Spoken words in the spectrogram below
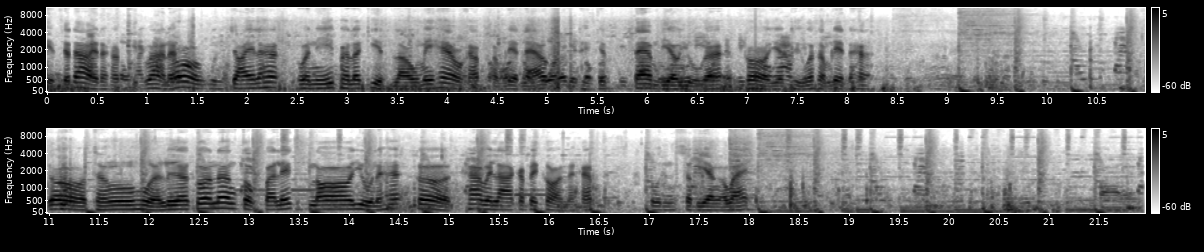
เห็นจะได้นะครับ คิดว่านะก็อุ่นใจแล้วฮะวันนี้ภารกิจเราไม่แห้วครับสำเร็จแล้วถึงจะแต้มเดียวอยู่นะก็ยังถือว่าสำเร็จนะฮะก็ทางหัวเรือก็นั่งตกปลาเล็กรออยู่นะฮะก็ค่าเวลากันไปก่อนนะครับ ตุนเสบียงเอาไว้ปลาอะไร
